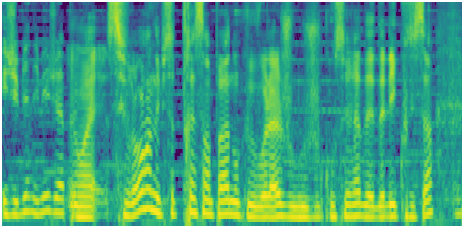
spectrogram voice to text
et j'ai bien aimé, j'ai appris. Ouais, c'est vraiment un épisode très sympa, donc euh, voilà, je vous, je vous conseillerais d'a- d'aller écouter ça. Mhm.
